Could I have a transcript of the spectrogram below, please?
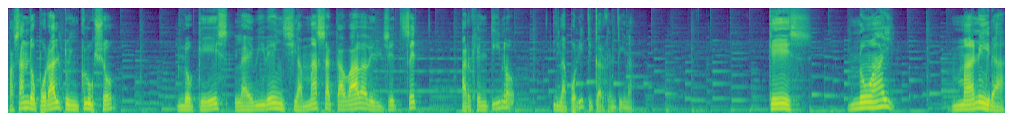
pasando por alto incluso lo que es la evidencia más acabada del jet set argentino y la política argentina, que es, no hay manera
